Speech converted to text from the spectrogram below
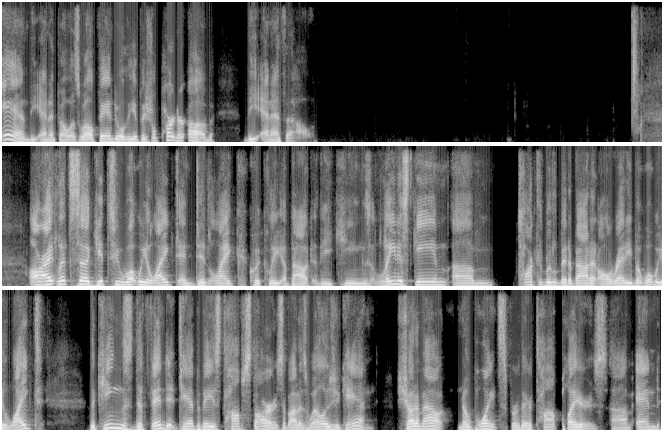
and the NFL as well. Fanduel, the official partner of the NFL. All right, let's uh, get to what we liked and didn't like quickly about the Kings' latest game. Um, talked a little bit about it already, but what we liked the Kings defended Tampa Bay's top stars about as well as you can. Shut them out. No points for their top players. Um, and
